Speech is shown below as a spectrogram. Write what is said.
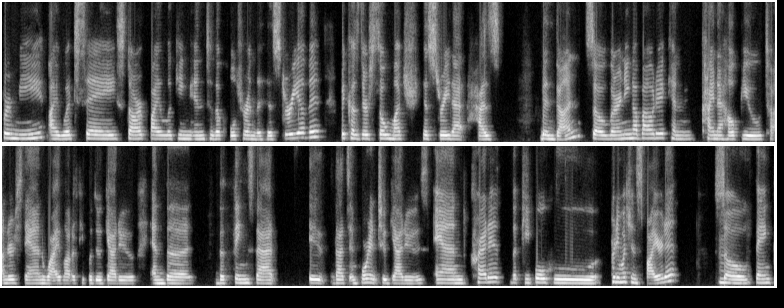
For me, I would say start by looking into the culture and the history of it because there's so much history that has been done. So learning about it can kind of help you to understand why a lot of people do garu and the the things that is that's important to garus and credit the people who pretty much inspired it. So thank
